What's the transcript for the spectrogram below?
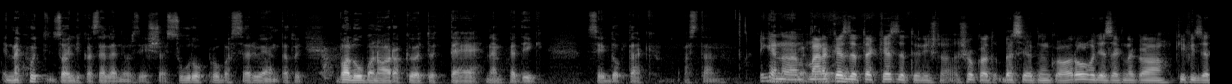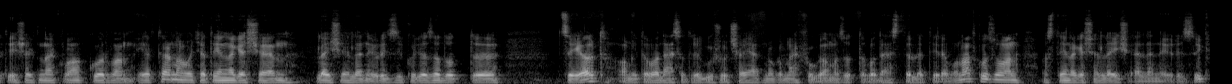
Ennek hogy zajlik az ellenőrzése? Szúrópróbaszerűen? Tehát, hogy valóban arra költötte, nem pedig szétdobták aztán igen, a, már a kezdetek kezdetén is sokat beszéltünk arról, hogy ezeknek a kifizetéseknek akkor van értelme, hogyha ténylegesen le is ellenőrizzük, hogy az adott célt, amit a vadászat jogosult saját maga megfogalmazott a vadász területére vonatkozóan, azt ténylegesen le is ellenőrizzük.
